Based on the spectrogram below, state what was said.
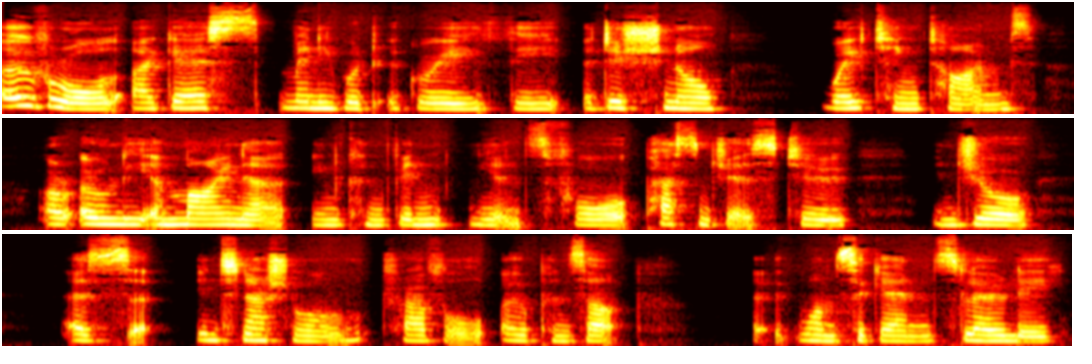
overall, I guess many would agree the additional waiting times are only a minor inconvenience for passengers to endure as international travel opens up once again slowly.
